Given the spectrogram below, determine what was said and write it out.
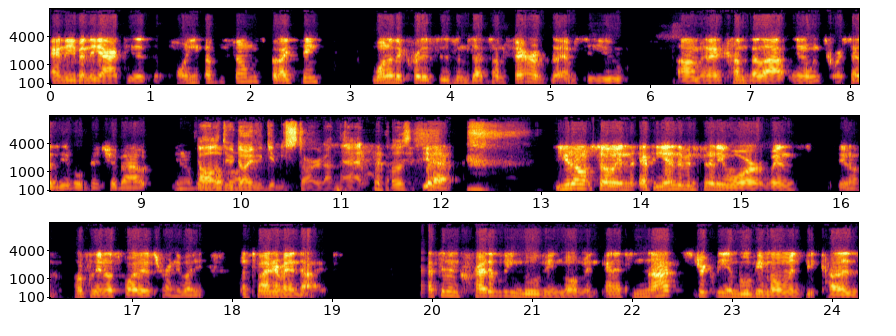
and even the acting is the point of the films, but I think one of the criticisms that's unfair of the MCU, um, and it comes a lot, you know, when Scorsese will bitch about, you know. Blah, oh, blah, dude, blah. don't even get me started on that. Yeah, you don't. So in at the end of Infinity War, when you know, hopefully no spoilers for anybody, when Spider-Man dies, that's an incredibly moving moment, and it's not strictly a moving moment because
